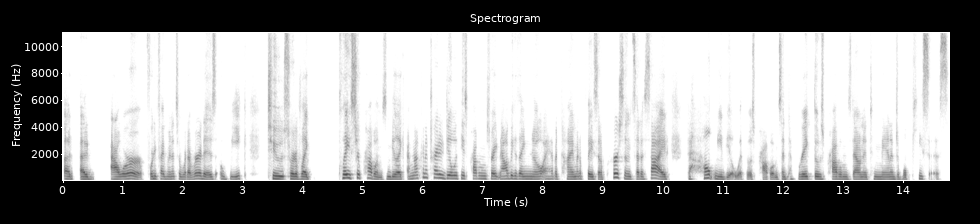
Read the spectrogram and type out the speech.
a, a hour or 45 minutes or whatever it is a week to sort of like place your problems and be like, I'm not going to try to deal with these problems right now because I know I have a time and a place and a person set aside to help me deal with those problems and to break those problems down into manageable pieces.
